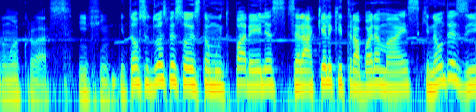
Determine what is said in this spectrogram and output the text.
amo a Croácia. Enfim. Então, se duas pessoas estão muito parelhas, será aquele que trabalha mais, que não desiste.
